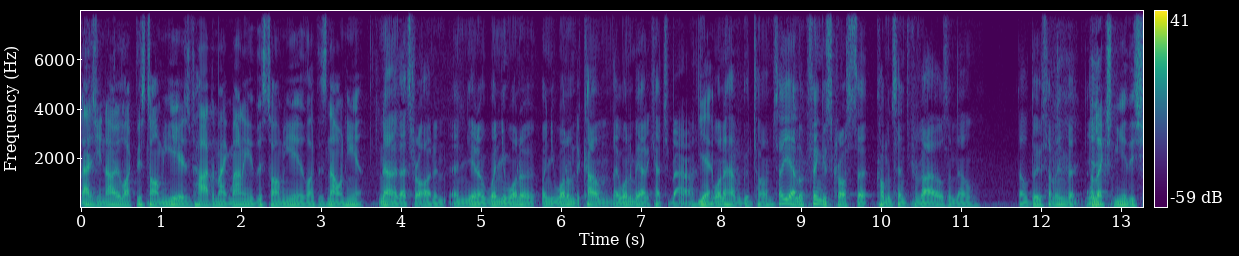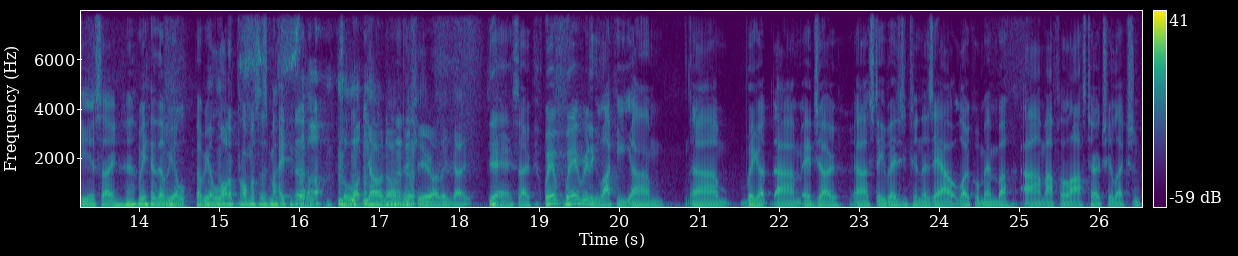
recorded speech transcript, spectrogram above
as you know, like this time of year, it's hard to make money at this time of year. Like there's no one here. No, that's right. And, and you know, when you want to when you want them to come, they want to be able to catch a barra. Yeah. They want to have a good time. So yeah, look, fingers crossed that common sense prevails and they'll they'll do something. But yeah. Election year this year, so I mean, there'll be a, there'll be a lot of promises made. There's a lot going on this year, I think, eh? Yeah, so we're we're really lucky. Um, um, we got um, Edjo, uh, Steve Edgington as our local member um, after the last territory election.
